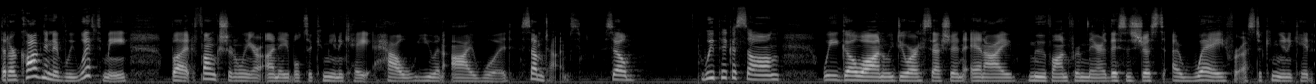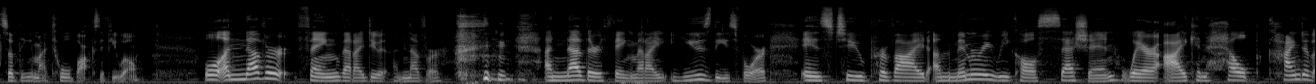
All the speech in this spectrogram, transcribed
that are cognitively with me, but functionally are unable to communicate how you and I would sometimes. So we pick a song, we go on, we do our session, and I move on from there. This is just a way for us to communicate. It's something in my toolbox, if you will. Well, another thing that I do, another, another thing that I use these for is to provide a memory recall session where I can help kind of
